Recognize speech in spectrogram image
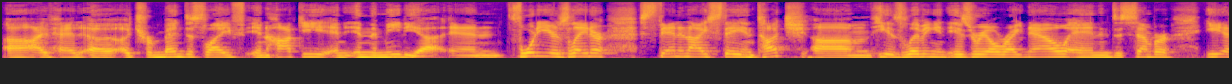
uh, I've had a, a, tremendous life in hockey and in the media. And 40 years later, Stan and I stay in touch. Um, he is living in Israel right now, and in December, ESPN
